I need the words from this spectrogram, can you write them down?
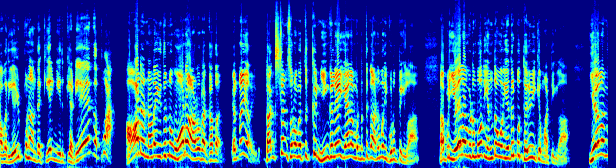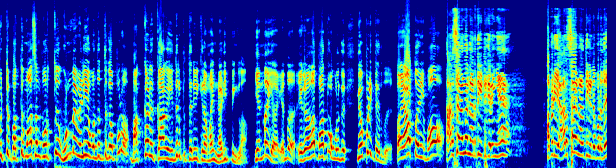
அவர் எழுப்புன அந்த கேள்வி இருக்கு. அப்படியேங்கப்பா ஆடு நடையுதுன்னு ஓன ஆடுற கதை. என்னையா இது? டங்ஸ்டன் சுரங்கத்துக்கு நீங்களே ஏலம் விடுறதுக்கு அனுமதி கொடுப்பீங்களா? அப்படி ஏலம் விடும்போது எந்த ஒரு எதிர்ப்பும் தெரிவிக்க மாட்டீங்களா? ஏலம் விட்டு பத்து மாசம் பொறுத்து உண்மை வெளியே வந்ததுக்கு அப்புறம் மக்களுக்காக எதிர்ப்பு தெரிவிக்கிற மாதிரி நடிப்பீங்களா? என்னய்யா என்ன? எங்களெல்லாம் பார்த்தா உங்களுக்கு எப்படி தெரியுது? நான் யார் தெரியுமா? அரசாங்கம் தான் நடத்திட்டு இருக்கிறீங்க. அப்படி அரசாங்கம் நடத்திக்கிட்ட பொழுது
